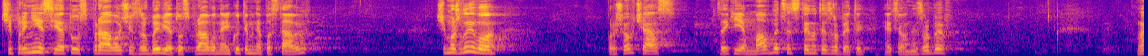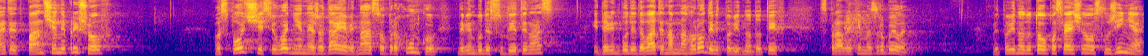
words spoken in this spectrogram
Чи приніс я ту справу, чи зробив я ту справу, на яку ти мене поставив? Чи, можливо, пройшов час, за які я мав би це стинути зробити, я цього не зробив. Знаєте, пан ще не прийшов. Господь ще сьогодні не жадає від нас обрахунку, де Він буде судити нас і де Він буде давати нам нагороди відповідно до тих справ, які ми зробили. Відповідно до того посвяченого служіння,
